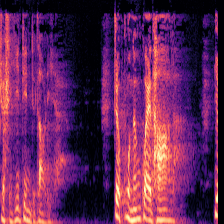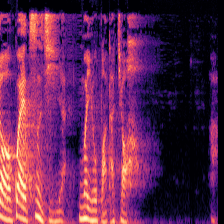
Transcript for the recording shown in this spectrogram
这是一定的道理啊，这不能怪他了，要怪自己没有把他教好，啊，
